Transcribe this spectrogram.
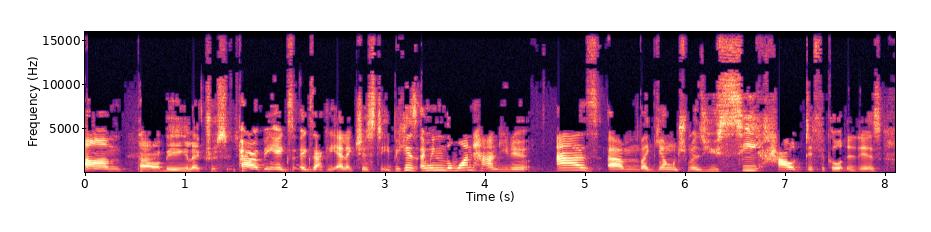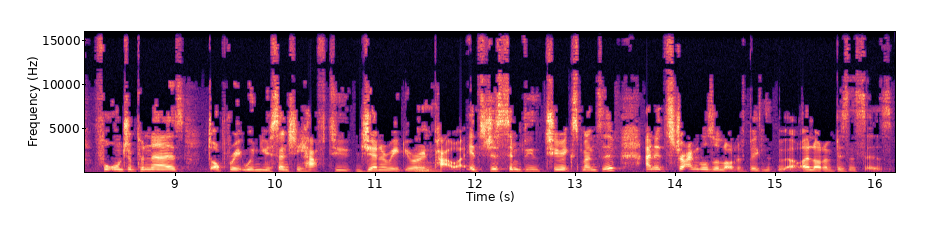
Um, Power being electricity. power being ex- exactly electricity because i mean on the one hand you know as um, like young entrepreneurs you see how difficult it is for entrepreneurs to operate when you essentially have to generate your own power it's just simply too expensive and it strangles a lot of big, a lot of businesses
